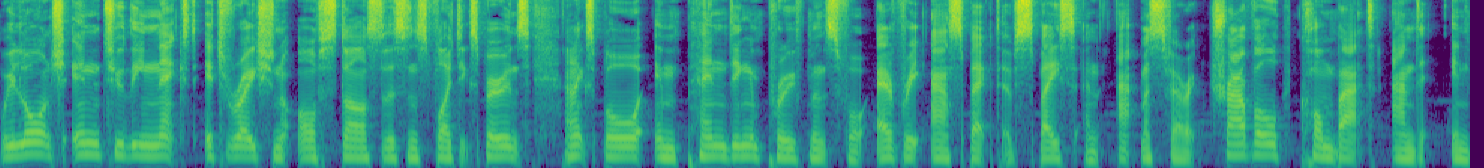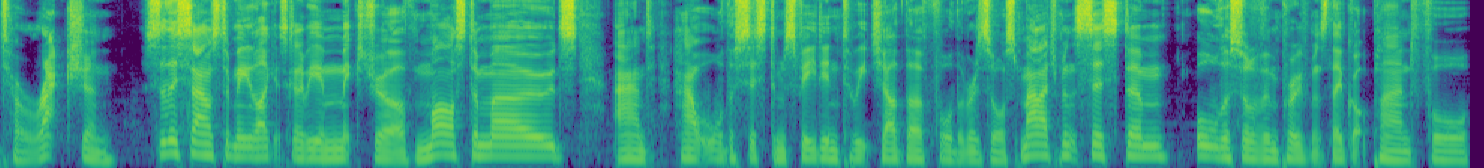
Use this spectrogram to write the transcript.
We launch into the next iteration of Star Citizen's flight experience and explore impending improvements for every aspect of space and atmospheric travel, combat, and interaction. So this sounds to me like it's going to be a mixture of master modes and how all the systems feed into each other for the resource management system, all the sort of improvements they've got planned for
